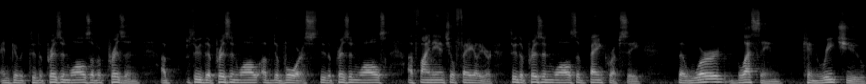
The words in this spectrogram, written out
and through the prison walls of a prison, uh, through the prison wall of divorce, through the prison walls of financial failure, through the prison walls of bankruptcy. The word blessing can reach you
